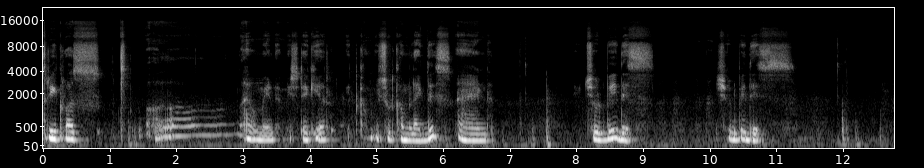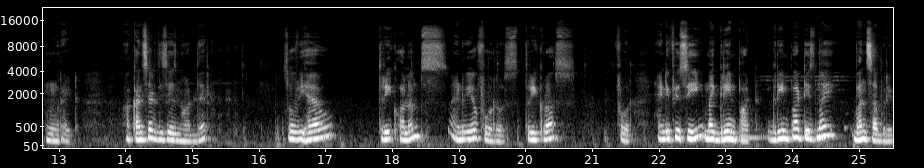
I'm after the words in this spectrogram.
3 cross uh, i have made a mistake here. It come it should come like this and should be this. Should be this. Hmm, right. Uh, consider this is not there. So we have three columns and we have four rows. 3 cross 4 and if you see my green part green part is my one subgrid.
